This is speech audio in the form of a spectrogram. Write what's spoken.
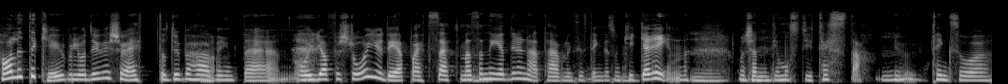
ha lite kul och du är 21 och du behöver inte, och jag förstår ju det på ett sätt men sen är det den här tävlingsinstinkten som kickar in. Man känner att jag måste ju testa. Tänk så,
